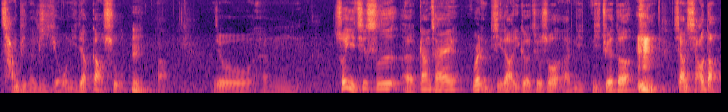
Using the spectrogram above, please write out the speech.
产品的理由，你一定要告诉我。嗯。啊，就嗯，所以其实呃刚才 r 你提到一个，就是说啊，你你觉得 像小岛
